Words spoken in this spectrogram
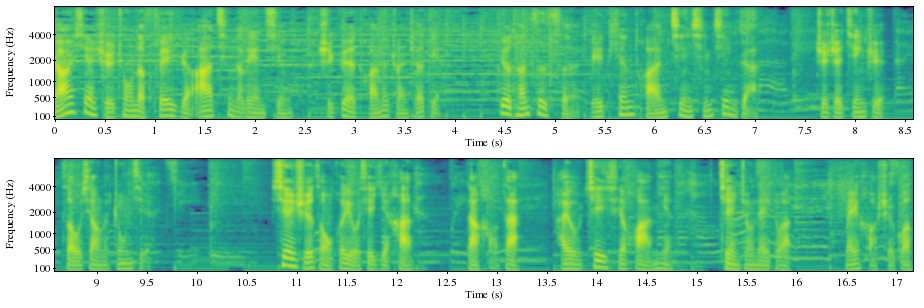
然而，现实中的飞与阿庆的恋情是乐团的转折点，乐团自此离天团渐行渐远，直至今日走向了终结。现实总会有些遗憾，但好在还有这些画面，见证那段美好时光。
